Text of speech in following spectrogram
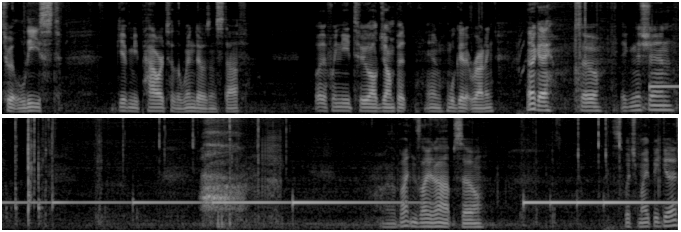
to at least give me power to the windows and stuff. But if we need to, I'll jump it and we'll get it running. Okay, so ignition. Well, the buttons light up, so switch might be good.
